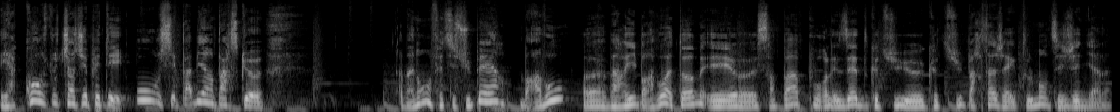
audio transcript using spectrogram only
et à cause de ChatGPT. Ouh, c'est pas bien parce que ah bah non, en fait c'est super, bravo. Euh, Marie, bravo à Tom, et euh, sympa pour les aides euh, que tu partages avec tout le monde, c'est génial.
